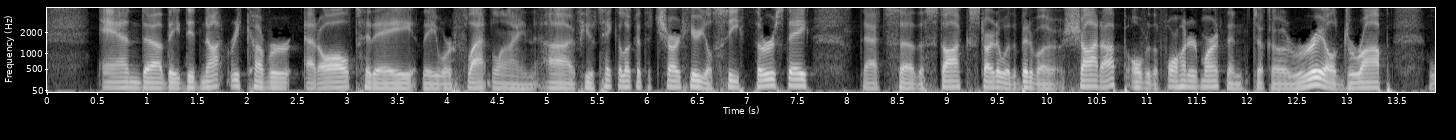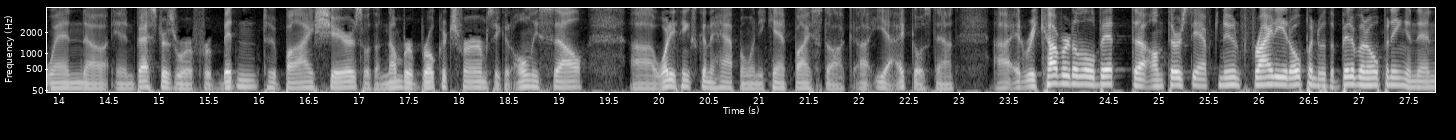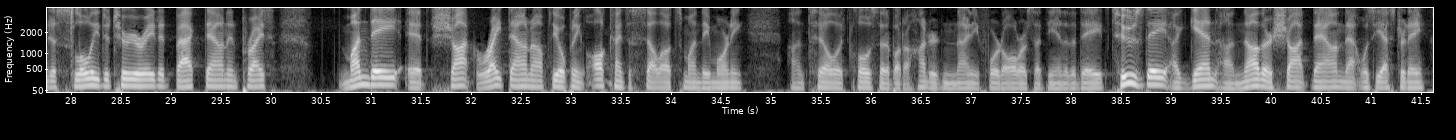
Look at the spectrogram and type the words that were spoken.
and uh, they did not recover at all today. They were flatline. Uh, if you take a look at the chart here, you'll see Thursday. That's uh, the stock started with a bit of a shot up over the 400 mark, then took a real drop when uh, investors were forbidden to buy shares with a number of brokerage firms. They could only sell. Uh, what do you think is going to happen when you can't buy stock? Uh, yeah, it goes down. Uh, it recovered a little bit uh, on Thursday afternoon. Friday, it opened with a bit of an opening and then just slowly deteriorated back down in price. Monday, it shot right down off the opening, all kinds of sellouts Monday morning until it closed at about $194 at the end of the day. Tuesday, again, another shot down. That was yesterday.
